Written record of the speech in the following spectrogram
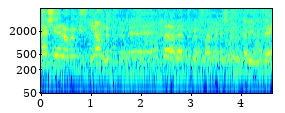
her şeye rağmen biz inandık. Ee, hep beraber ekip arkadaşlarımızla birlikte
